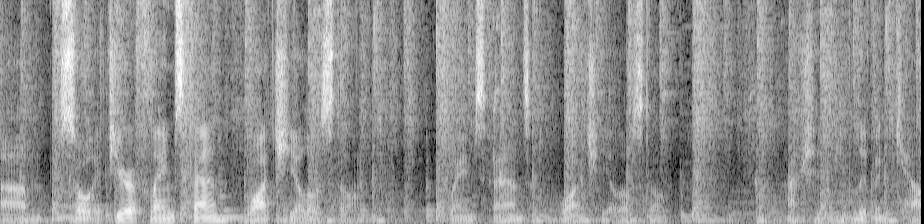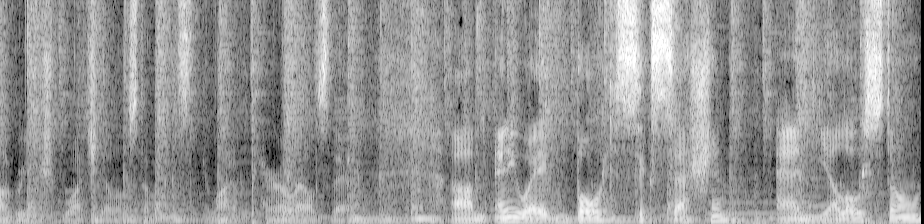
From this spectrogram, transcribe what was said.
Um, so if you're a Flames fan, watch Yellowstone. Flames fans, watch Yellowstone. Actually, if you live in Calgary, you should watch Yellowstone. There's a lot of parallels there. Um, anyway, both Succession and Yellowstone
